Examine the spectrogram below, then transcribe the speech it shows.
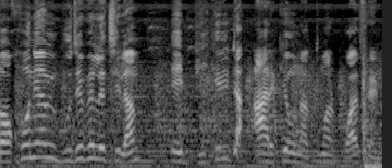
তখনই আমি বুঝে ফেলেছিলাম এই ভিকেরিটা আর কেউ না, তোমার বয়ফ্রেন্ড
